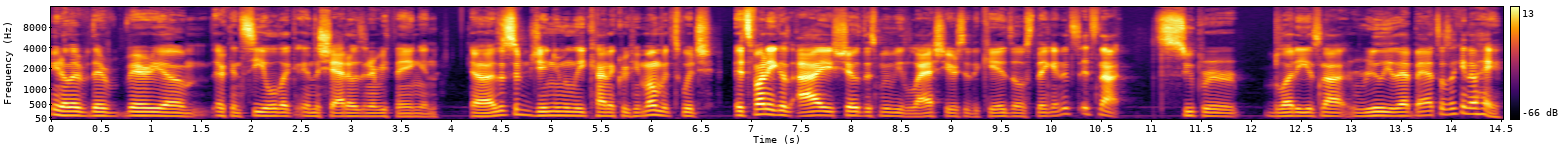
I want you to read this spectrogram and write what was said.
you know, they're they're very um, they're concealed like in the shadows and everything, and uh, there's some genuinely kind of creepy moments. Which it's funny because I showed this movie last year to the kids. I was thinking it's it's not super bloody. It's not really that bad. So I was like, you know, hey,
